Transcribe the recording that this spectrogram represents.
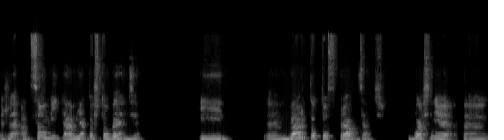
że a co mi tam, jakoś to będzie. I e, warto to sprawdzać. Właśnie e,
